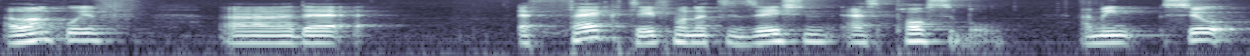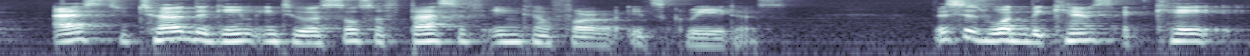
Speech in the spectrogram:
along with uh, the effective monetization as possible. I mean, so as to turn the game into a source of passive income for its creators. This is what becomes a key,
